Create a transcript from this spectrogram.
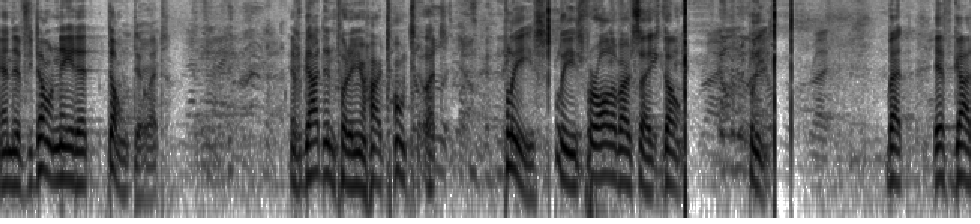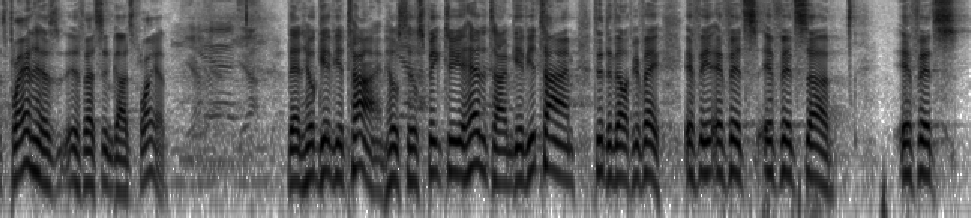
And if you don't need it, don't do it. If God didn't put it in your heart, don't do it. Please, please, for all of our sakes, don't. Please. But if God's plan has, if that's in God's plan, then He'll give you time. He'll, he'll speak to you ahead of time, give you time to develop your faith. If, if it's if it's uh, if it's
